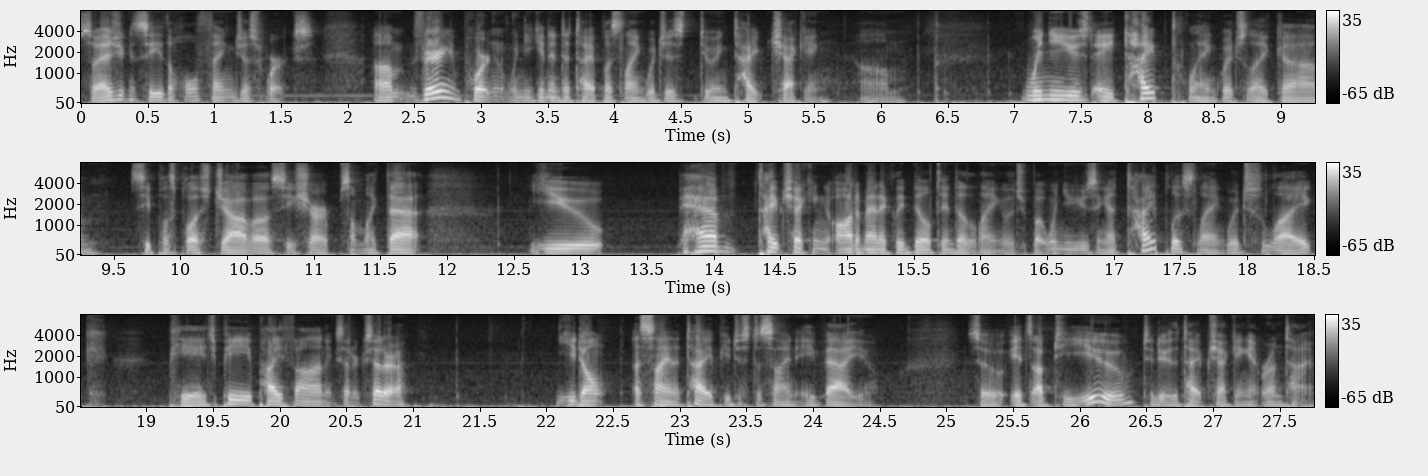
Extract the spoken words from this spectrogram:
So as you can see, the whole thing just works. Um, very important when you get into typeless languages doing type checking. Um, when you used a typed language like um, C++, Java, C Sharp, something like that, you have type checking automatically built into the language. But when you're using a typeless language like PHP, Python, etc., etc., you don't assign a type, you just assign a value. So it's up to you to do the type checking at runtime.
